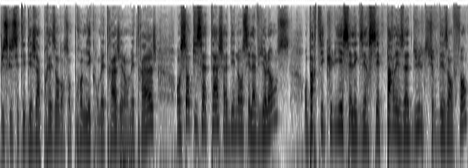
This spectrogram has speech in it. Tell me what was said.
puisque c'était déjà présent dans son premier court-métrage et long-métrage. On sent qu'il s'attache à dénoncer la violence, en particulier celle exercée par les adultes sur des enfants,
